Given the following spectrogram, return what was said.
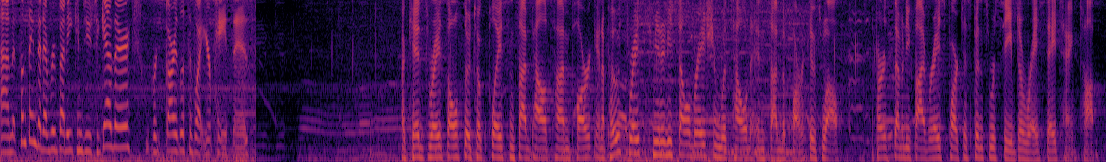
Um, it's something that everybody can do together, regardless of what your pace is. A kids race also took place inside Palatine Park, and a post-race community celebration was held inside the park as well. First 75 race participants received a race day tank top.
